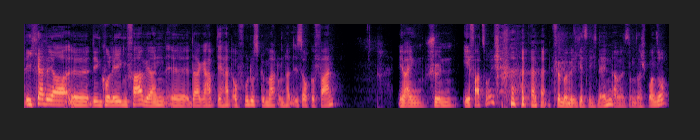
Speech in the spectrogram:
Ich hatte ja äh, den Kollegen Fabian äh, da gehabt, der hat auch Fotos gemacht und hat, ist auch gefahren. In einem schönen E-Fahrzeug. Firma will ich jetzt nicht nennen, aber ist unser Sponsor.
